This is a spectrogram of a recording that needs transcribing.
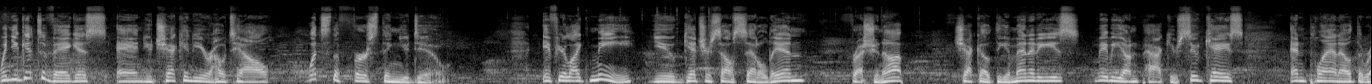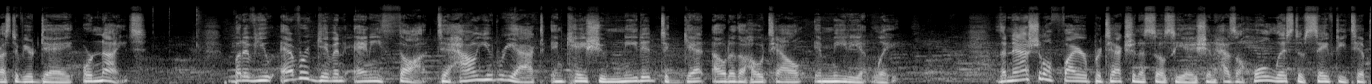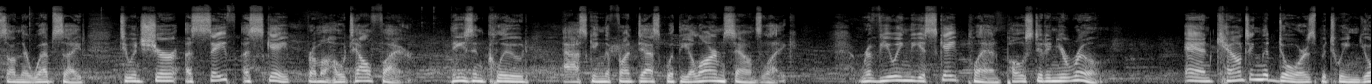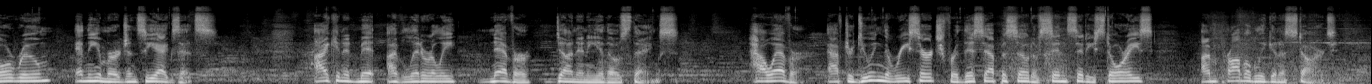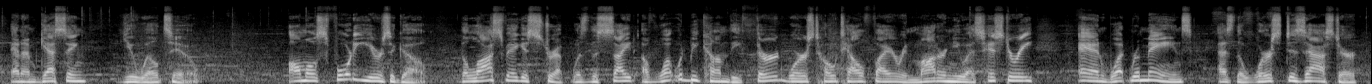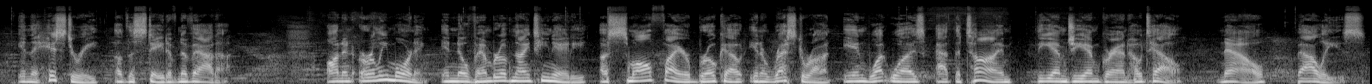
When you get to Vegas and you check into your hotel, what's the first thing you do? If you're like me, you get yourself settled in, freshen up, check out the amenities, maybe unpack your suitcase, and plan out the rest of your day or night. But have you ever given any thought to how you'd react in case you needed to get out of the hotel immediately? The National Fire Protection Association has a whole list of safety tips on their website to ensure a safe escape from a hotel fire. These include asking the front desk what the alarm sounds like, reviewing the escape plan posted in your room, and counting the doors between your room and the emergency exits. I can admit I've literally never done any of those things. However, after doing the research for this episode of Sin City Stories, I'm probably going to start, and I'm guessing you will too. Almost 40 years ago, the Las Vegas Strip was the site of what would become the third worst hotel fire in modern U.S. history and what remains as the worst disaster in the history of the state of Nevada. On an early morning in November of 1980, a small fire broke out in a restaurant in what was, at the time, the MGM Grand Hotel, now Bally's.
